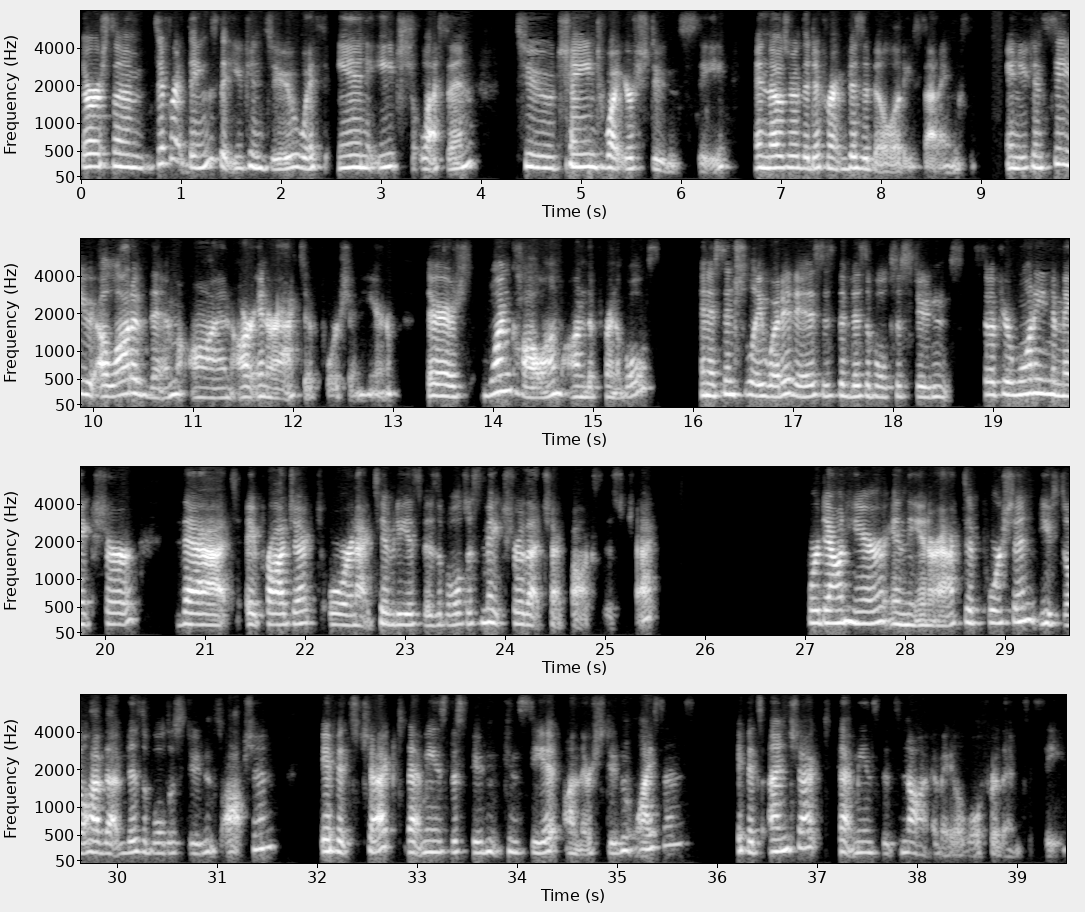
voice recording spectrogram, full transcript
There are some different things that you can do within each lesson to change what your students see. And those are the different visibility settings. And you can see a lot of them on our interactive portion here. There's one column on the printables, and essentially what it is is the visible to students So if you're wanting to make sure that a project or an activity is visible, just make sure that checkbox is checked. We're down here in the interactive portion. You still have that visible to students option. If it's checked, that means the student can see it on their student license. If it's unchecked, that means it's not available for them to see.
